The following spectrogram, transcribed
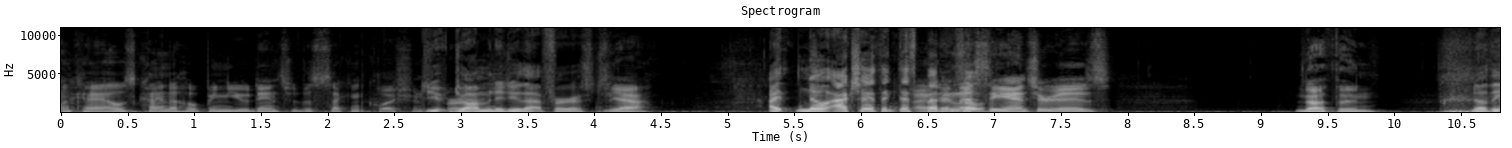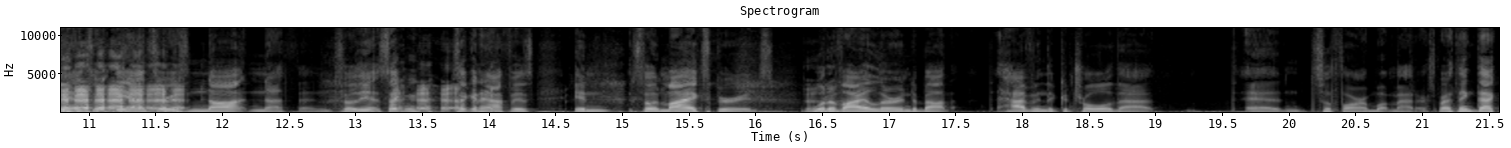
Okay, I was kind of hoping you'd answer the second question. Do you, do you want me to do that first? Yeah. I no, actually, I think that's Uh, better. unless So- the answer is nothing. No, the answer the answer is not nothing. So the second second half is in so in my experience, what have I learned about having the control of that and so far and what matters. But I think that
